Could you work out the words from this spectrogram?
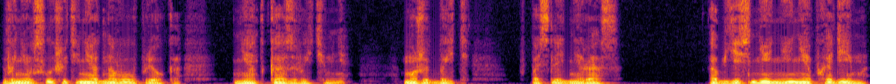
Вы не услышите ни одного упрека. Не отказывайте мне. Может быть, в последний раз. Объяснение необходимо.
